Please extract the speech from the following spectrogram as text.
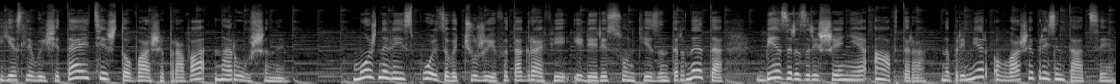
если вы считаете, что ваши права нарушены? Можно ли использовать чужие фотографии или рисунки из интернета без разрешения автора, например, в вашей презентации?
